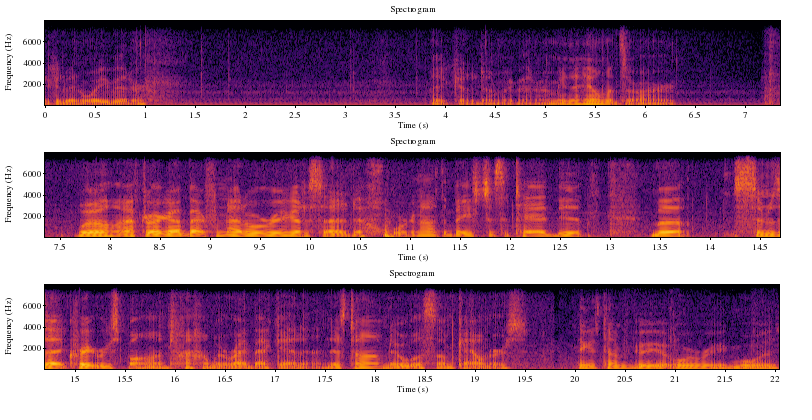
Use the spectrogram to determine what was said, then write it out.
Shit could have been way better. It could have done way better. I mean, the helmets are alright. Well, after I got back from that oil rig, I decided to organize the base just a tad bit. But as soon as that crate respawned, I went right back at it. And this time there was some counters. I think it's time to go get oil rig, boys.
